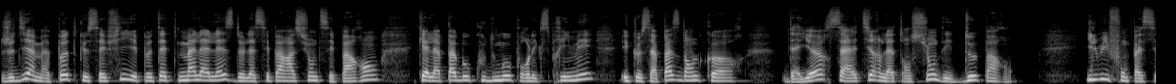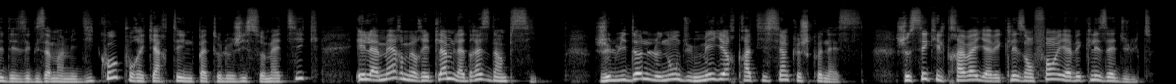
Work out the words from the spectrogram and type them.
Je dis à ma pote que sa fille est peut-être mal à l'aise de la séparation de ses parents, qu'elle n'a pas beaucoup de mots pour l'exprimer et que ça passe dans le corps. D'ailleurs, ça attire l'attention des deux parents. Ils lui font passer des examens médicaux pour écarter une pathologie somatique et la mère me réclame l'adresse d'un psy. Je lui donne le nom du meilleur praticien que je connaisse. Je sais qu'il travaille avec les enfants et avec les adultes.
